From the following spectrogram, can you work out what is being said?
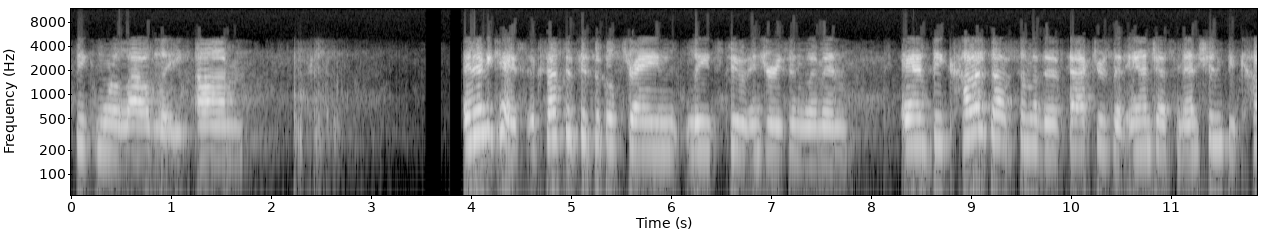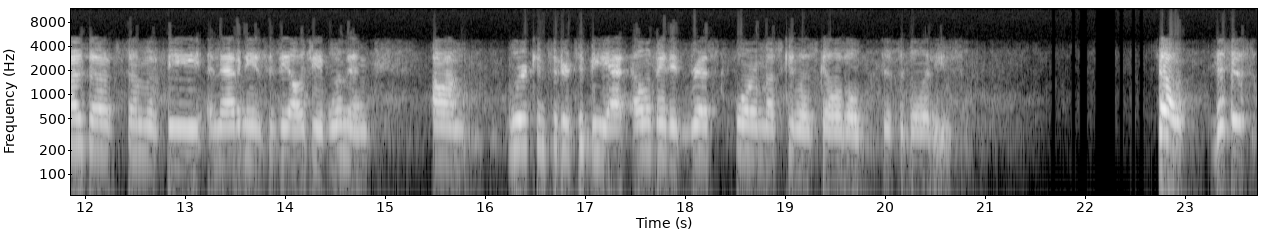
speak more loudly. Um, in any case, excessive physical strain leads to injuries in women. And because of some of the factors that Anne just mentioned, because of some of the anatomy and physiology of women, um, we're considered to be at elevated risk for musculoskeletal disabilities. So this is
